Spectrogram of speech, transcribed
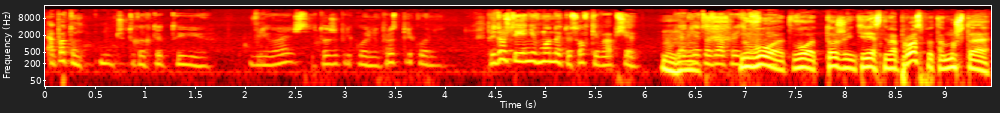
А потом, ну, что-то как-то ты вливаешься, тоже прикольно, просто прикольно. При том, что я не в модной тусовке вообще. Я Мгм. где-то за Ну вот, вот, тоже интересный вопрос, потому что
